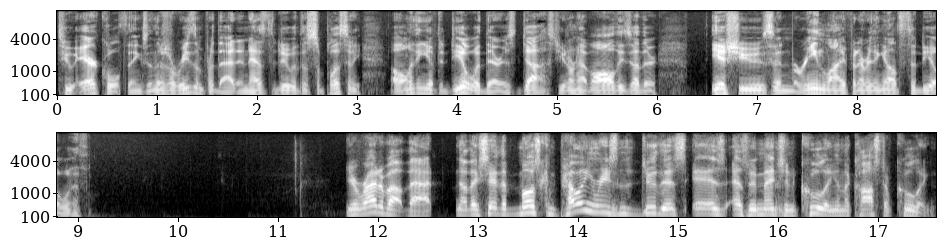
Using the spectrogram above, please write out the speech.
to air cool things. And there's a reason for that, and it has to do with the simplicity. The only thing you have to deal with there is dust. You don't have all these other issues and marine life and everything else to deal with. You're right about that. Now, they say the most compelling reason to do this is, as we mentioned, cooling and the cost of cooling.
